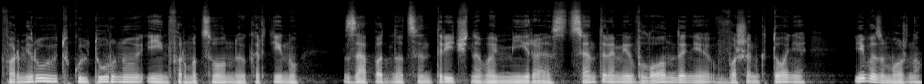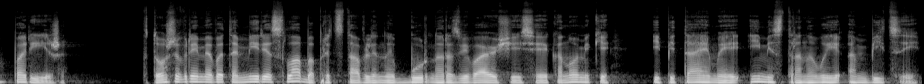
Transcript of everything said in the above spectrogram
формируют культурную и информационную картину западноцентричного мира с центрами в Лондоне, в Вашингтоне и, возможно, Париже. В то же время в этом мире слабо представлены бурно развивающиеся экономики и питаемые ими страновые амбиции,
